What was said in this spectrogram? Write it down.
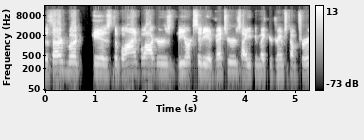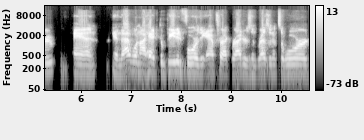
The third book is The Blind Bloggers New York City Adventures How You Can Make Your Dreams Come True. And in that one, I had competed for the Amtrak Writers and Residence Award.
